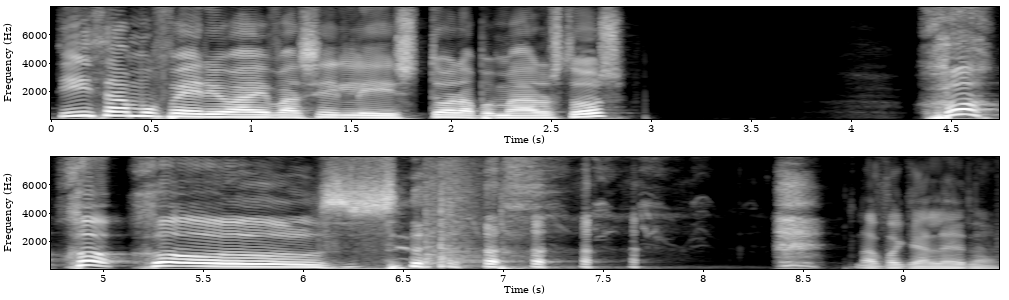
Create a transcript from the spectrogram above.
Τι θα μου φέρει ο Άι Βασίλης τώρα που είμαι άρρωστος; Χω, χω, χολς. Να πω κι άλλα ένα.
